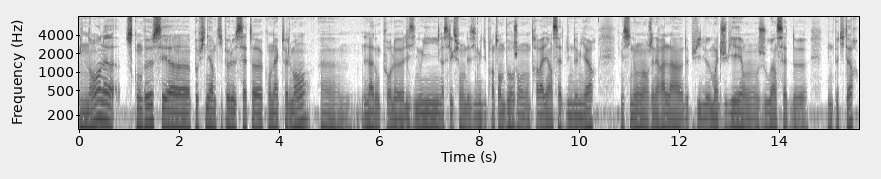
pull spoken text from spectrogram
non, là, ce qu'on veut, c'est euh, peaufiner un petit peu le set euh, qu'on a actuellement. Euh, là, donc pour le, les Inouïs, la sélection des Inouïs du printemps de Bourges, on travaille un set d'une demi-heure. Mais sinon, en général, là, depuis le mois de juillet, on joue un set d'une petite heure.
